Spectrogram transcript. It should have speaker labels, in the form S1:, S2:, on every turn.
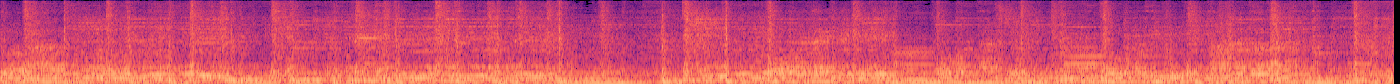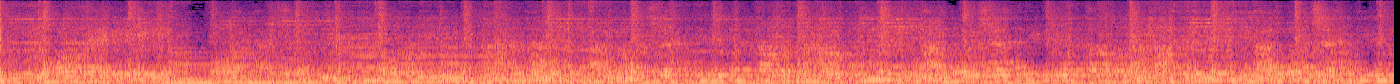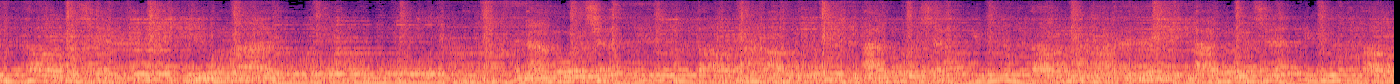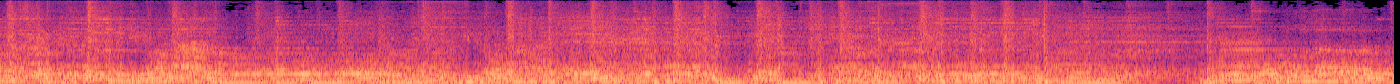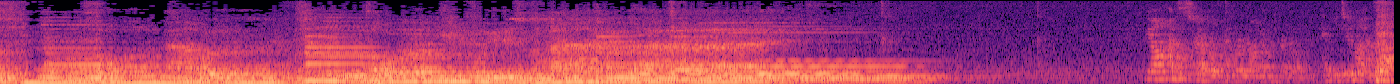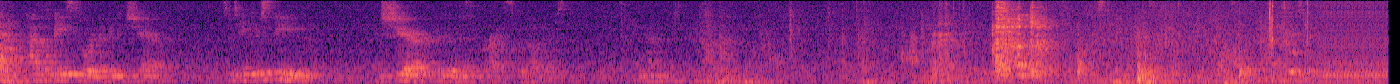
S1: Lord.
S2: of us has a faith story that we can share. So take your seed and share the goodness of Christ with others. Amen.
